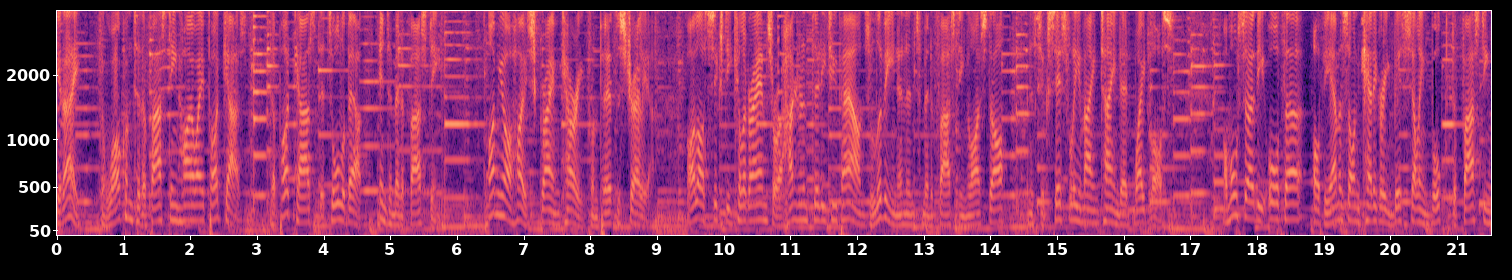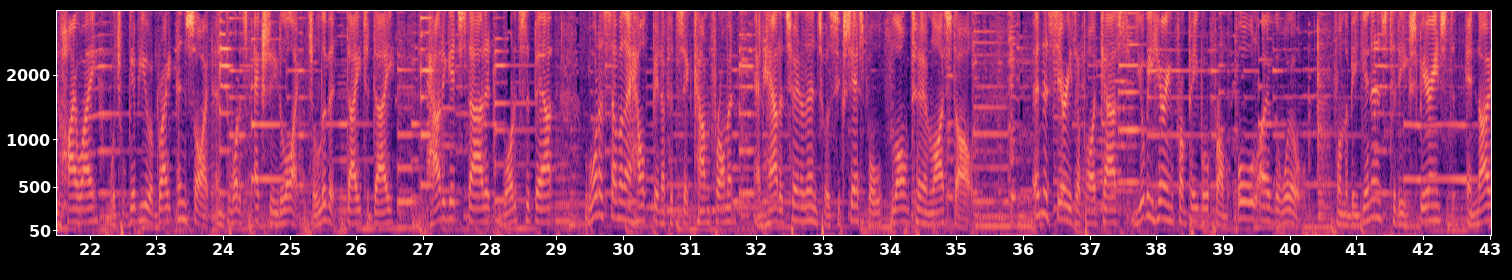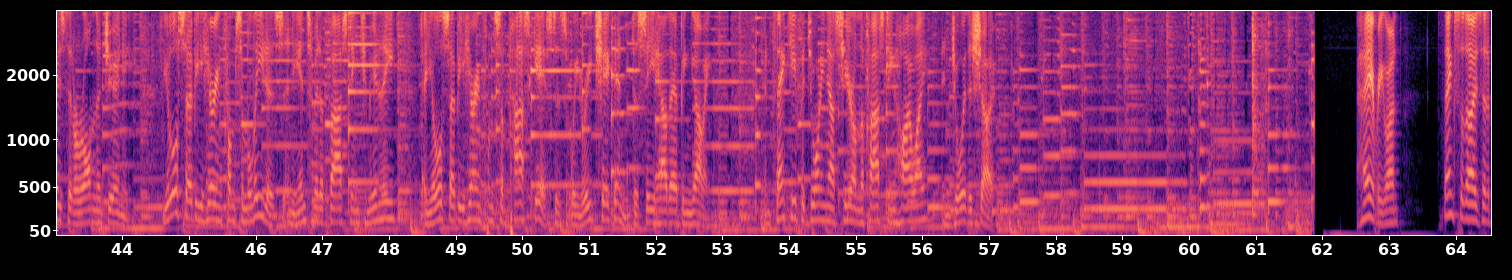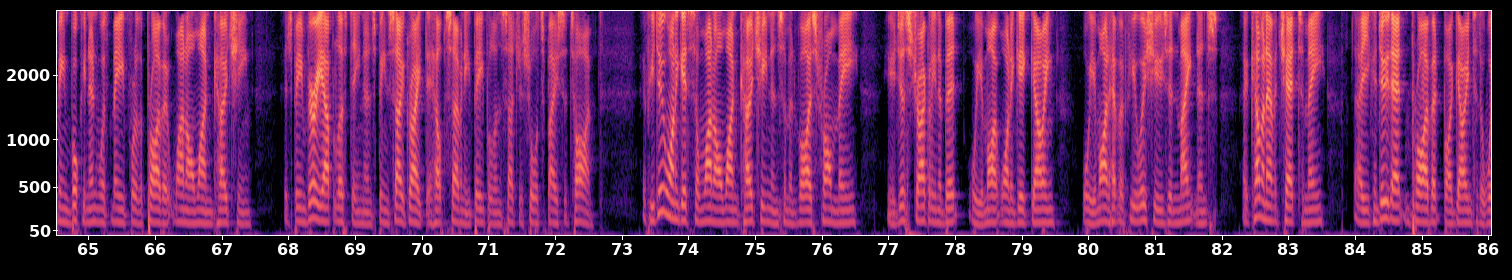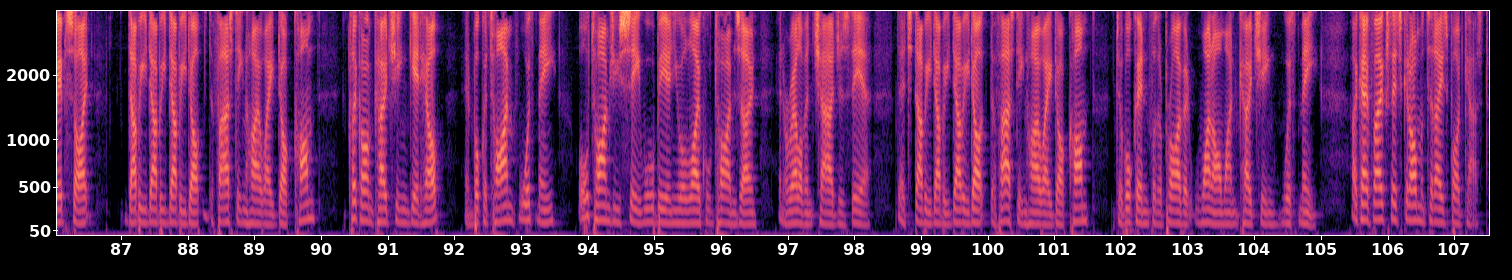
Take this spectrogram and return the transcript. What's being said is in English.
G'day, and welcome to the Fasting Highway podcast, the podcast that's all about intermittent fasting. I'm your host, Graham Curry from Perth, Australia. I lost 60 kilograms or 132 pounds living an intermittent fasting lifestyle and have successfully maintained that weight loss. I'm also the author of the Amazon category best selling book, The Fasting Highway, which will give you a great insight into what it's actually like to live it day to day, how to get started, what it's about, what are some of the health benefits that come from it, and how to turn it into a successful long term lifestyle. In this series of podcasts, you'll be hearing from people from all over the world, from the beginners to the experienced and those that are on the journey. You'll also be hearing from some leaders in the intermittent fasting community, and you'll also be hearing from some past guests as we recheck in to see how they've been going. And thank you for joining us here on the Fasting Highway. Enjoy the show. Hey everyone. Thanks to those that have been booking in with me for the private one on one coaching. It's been very uplifting and it's been so great to help so many people in such a short space of time. If you do want to get some one on one coaching and some advice from me, you're just struggling a bit, or you might want to get going, or you might have a few issues in maintenance, uh, come and have a chat to me. Uh, you can do that in private by going to the website www.thefastinghighway.com, click on coaching, get help, and book a time with me all times you see will be in your local time zone and irrelevant charges there. That's www.thefastinghighway.com to book in for the private one on one coaching with me. Okay, folks, let's get on with today's podcast.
